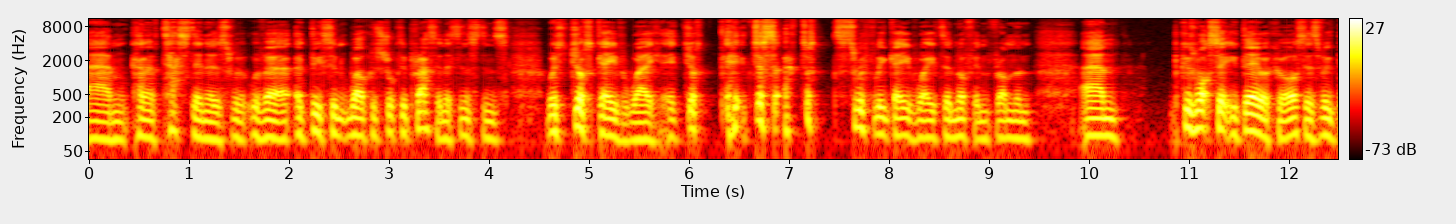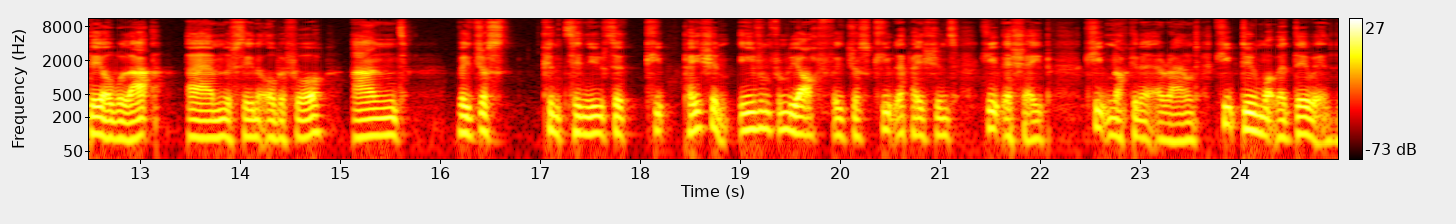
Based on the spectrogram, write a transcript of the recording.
um, kind of testing us with, with a, a decent, well-constructed press in this instance, which just gave away. It just, it just, just swiftly gave way to nothing from them. Um, because what City do, of course, is they deal with that. Um, we've seen it all before, and they just continue to keep patient, even from the off. They just keep their patience, keep their shape, keep knocking it around, keep doing what they're doing,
